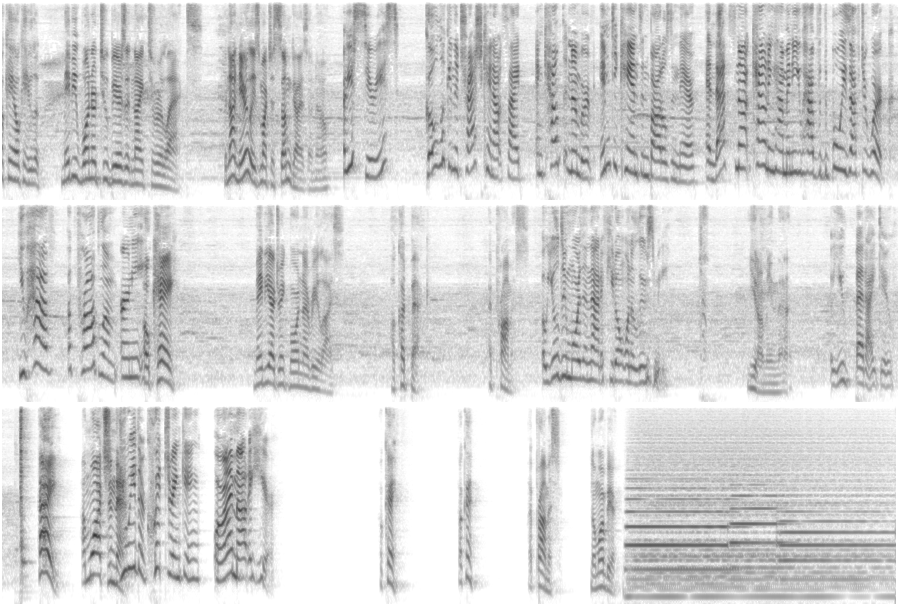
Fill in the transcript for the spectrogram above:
Okay, okay, look, maybe one or two beers at night to relax. But not nearly as much as some guys I know. Are you serious? Go look in the trash can outside and count the number of empty cans and bottles in there, and that's not counting how many you have with the boys after work. You have a problem, Ernie. Okay. Maybe I drink more than I realize. I'll cut back. I promise. Oh, you'll do more than that if you don't want to lose me. You don't mean that. Oh, you bet I do. Hey! I'm watching that! You either quit drinking or I'm out of here. Okay. Okay. I promise. No more beer.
